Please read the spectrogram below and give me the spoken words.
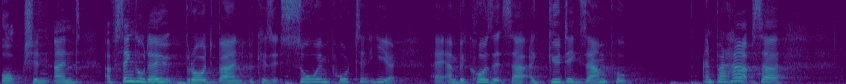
auction. And I've singled out broadband because it's so important here uh, and because it's a, a good example. And perhaps a,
